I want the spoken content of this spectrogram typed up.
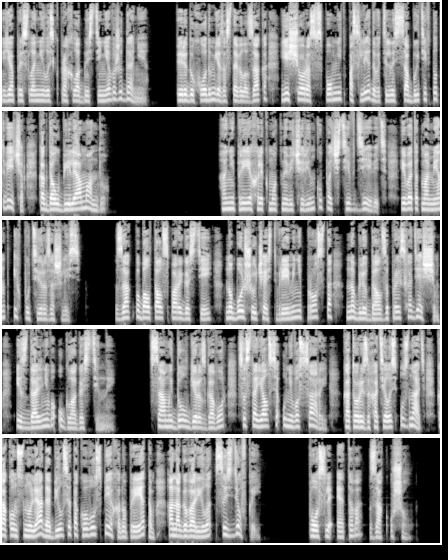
Я прислонилась к прохладной стене в ожидании. Перед уходом я заставила Зака еще раз вспомнить последовательность событий в тот вечер, когда убили Аманду. Они приехали к Мот на вечеринку почти в девять, и в этот момент их пути разошлись. Зак поболтал с парой гостей, но большую часть времени просто наблюдал за происходящим из дальнего угла гостиной. Самый долгий разговор состоялся у него с Сарой, которой захотелось узнать, как он с нуля добился такого успеха, но при этом она говорила с издевкой. После этого Зак ушел,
